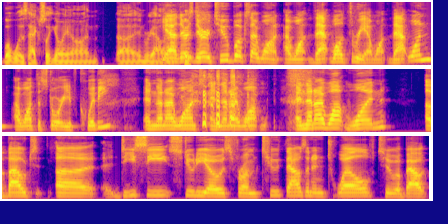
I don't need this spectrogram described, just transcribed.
what was actually going on uh, in reality. Yeah, there there are two books I want. I want that. Well, three. I want that one. I want the story of Quibi, and then I want and then I want and then I want one about uh DC Studios from 2012 to about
